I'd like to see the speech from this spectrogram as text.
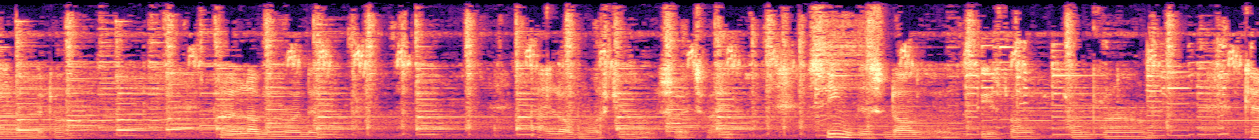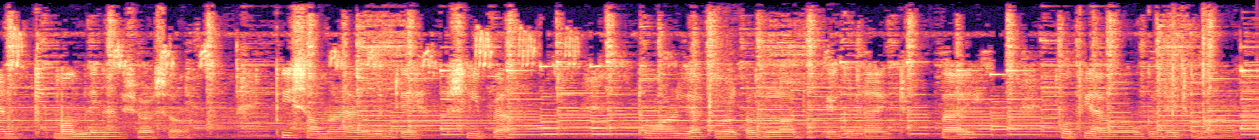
naming the dog. I love him more than I love most humans, so it's fine. Seeing this dog, these dogs jump around, camp mumbling, I'm sure. So, peace, summer. Have a good day. Sleep well. Tomorrow you have to work out a lot. Okay. Good night. Bye. Hope you have a good day tomorrow.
